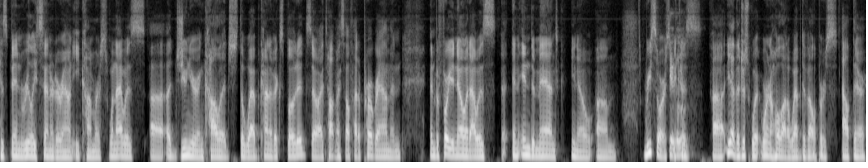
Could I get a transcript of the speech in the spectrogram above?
has been really centered around e-commerce. When I was uh, a junior in college, the web kind of exploded. So I taught myself how to program and and before you know it, I was an in-demand, you know, um, resource Gigolo. because uh, yeah, there just weren't a whole lot of web developers out there.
